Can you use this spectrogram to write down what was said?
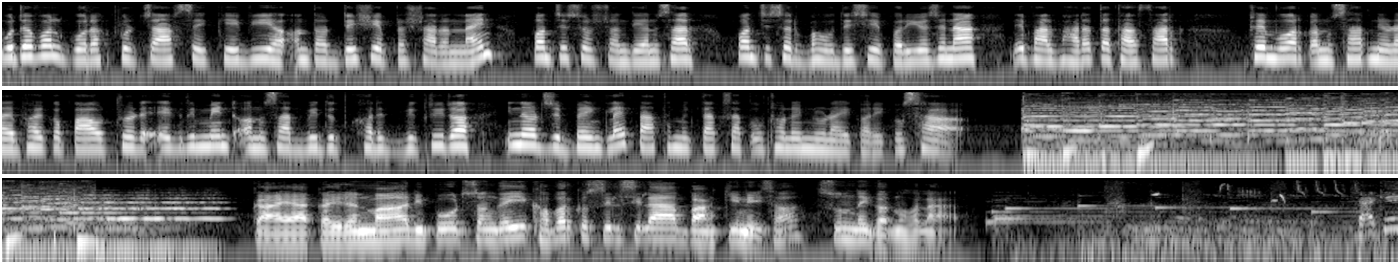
बुटवल गोरखपुर चार सय केवीय अन्तर्देशीय प्रसारण लाइन पञ्चेश्वर सन्धि अनुसार पञ्चेश्वर बहुद्देशीय परियोजना नेपाल भारत तथा सार्क फ्रेमवर्क अनुसार निर्णय भएको पावर ट्रेड एग्रिमेन्ट अनुसार विद्युत खरिद बिक्री र इनर्जी ब्याङ्कलाई प्राथमिकताका साथ उठाउने निर्णय गरेको छ। काया कैरनमा रिपोर्टसँगै खबरको सिलसिला बाँकी नै छ। सुन्दै गर्नुहोला। काकी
